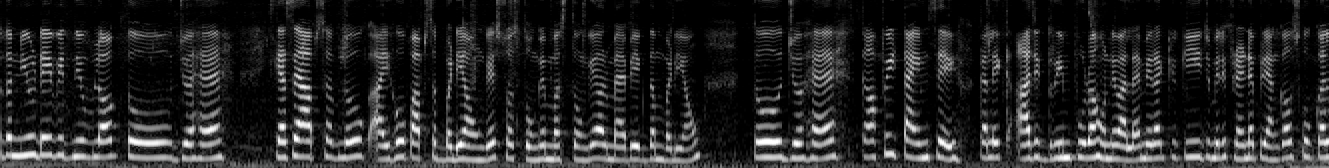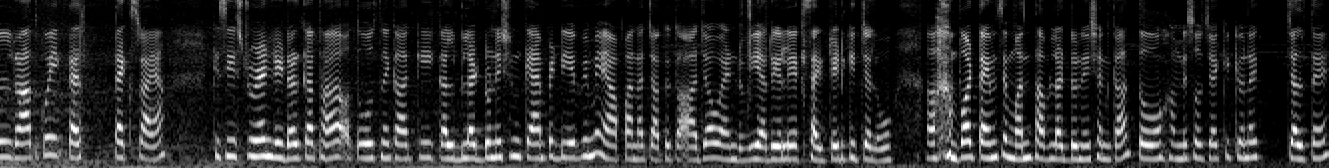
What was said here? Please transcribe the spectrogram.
To the new day with new vlog तो जो है, कैसे आप सब लोग? आई होप आप सब बढ़िया होंगे, स्वस्थ होंगे, मस्त होंगे और मैं भी एकदम बढ़िया हूँ। तो जो है, काफ़ी टाइम से कल एक, आज एक ड्रीम पूरा होने वाला है मेरा क्योंकि जो मेरी फ्रेंड है प्रियंका, उसको कल रात को एक टेक्स्ट आया। किसी स्टूडेंट लीडर का था तो उसने कहा कि कल ब्लड डोनेशन कैंप है डीएवी में, आप आना चाहते हो तो आ जाओ and we are really excited कि चलो। बहुत टाइम से मन था ब्लड डोनेशन का तो हमने सोचा कि क्यों ना चलते हैं।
